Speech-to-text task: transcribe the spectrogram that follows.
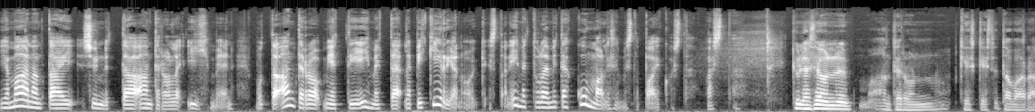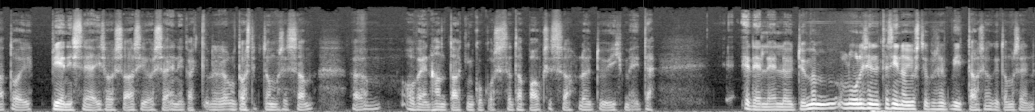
Ja maanantai synnyttää Anterolle ihmeen, mutta Antero miettii ihmettä läpi kirjan oikeastaan. Ihme tulee mitä kummallisimmista paikoista vastaan. Kyllä se on Anteron keskeistä tavaraa toi pienissä ja isoissa asioissa, ennen kaikkea luultavasti tuommoisessa oven hantaakin kokoisessa tapauksessa löytyy ihmeitä. Edelleen löytyy. Mä luulisin, että siinä on just viittaus jonkin tuommoiseen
